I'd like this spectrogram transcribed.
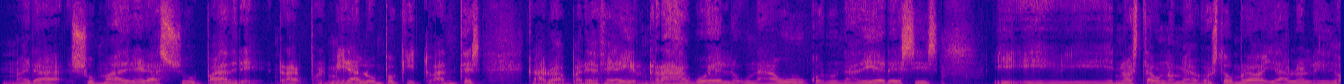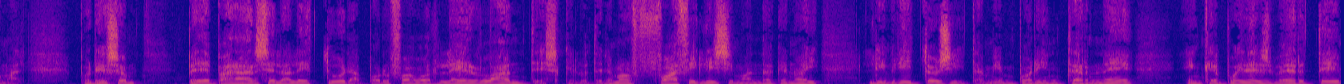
no era su madre, era su padre. Pues míralo un poquito antes. Claro, aparece ahí Raguel, una U con una diéresis, y, y, no está uno me acostumbrado, ya lo ha leído mal. Por eso, prepararse la lectura, por favor, leerla antes, que lo tenemos facilísimo, anda que no hay libritos y también por internet en que puedes verte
